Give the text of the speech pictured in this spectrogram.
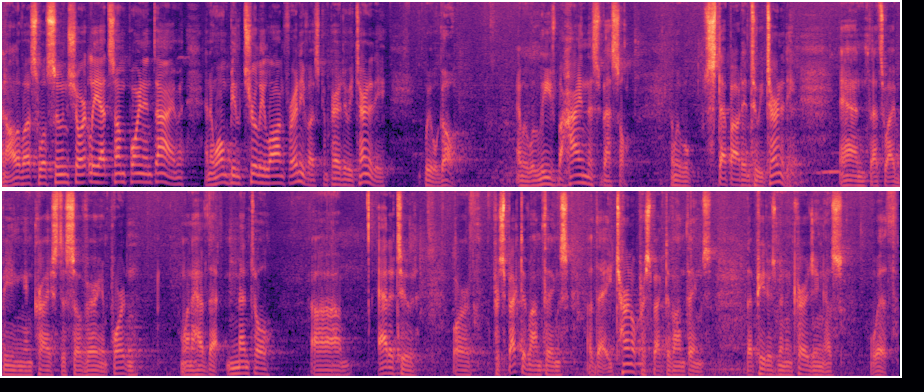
And all of us will soon, shortly, at some point in time, and it won't be truly long for any of us compared to eternity, we will go. And we will leave behind this vessel and we will step out into eternity. And that's why being in Christ is so very important. We want to have that mental um, attitude or perspective on things, of that eternal perspective on things that Peter's been encouraging us with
